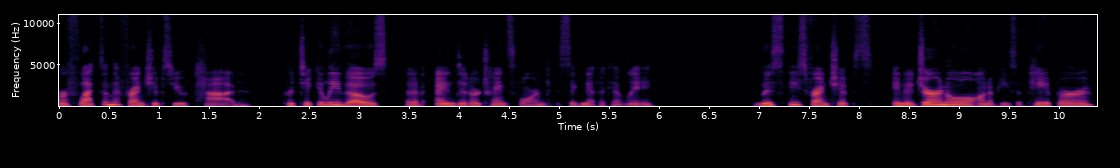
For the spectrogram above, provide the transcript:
Reflect on the friendships you've had, particularly those that have ended or transformed significantly. List these friendships in a journal, on a piece of paper,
